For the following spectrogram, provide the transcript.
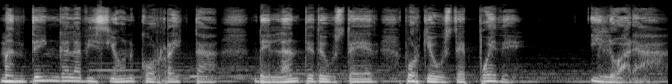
Mantenga la visión correcta delante de usted porque usted puede y lo hará.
